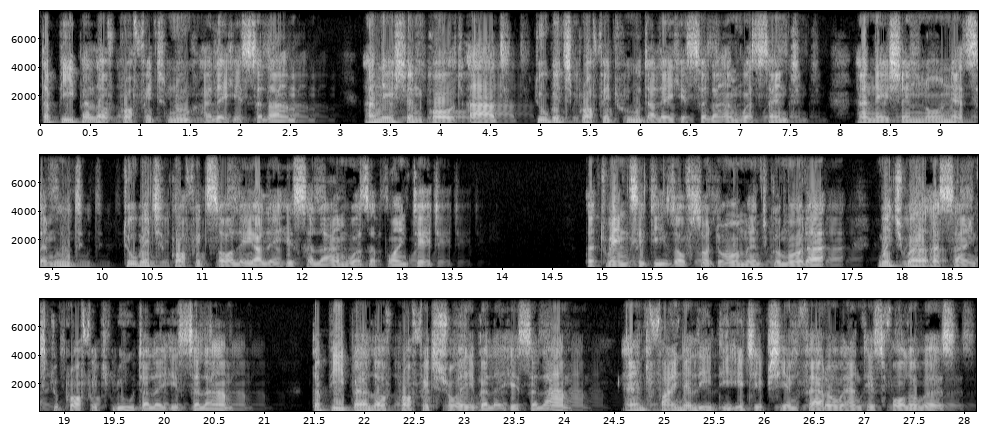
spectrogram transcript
the people of Prophet Nuh alayhi salam, a nation called Ad, to which Prophet Hud alayhi salam was sent, a nation known as Samud, to which Prophet Saleh alayhi salam was appointed. The twin cities of Sodom and Gomorrah, which were assigned to Prophet Lut alayhi salam, the people of Prophet Shoaib alayhi salam, and finally the Egyptian Pharaoh and his followers,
